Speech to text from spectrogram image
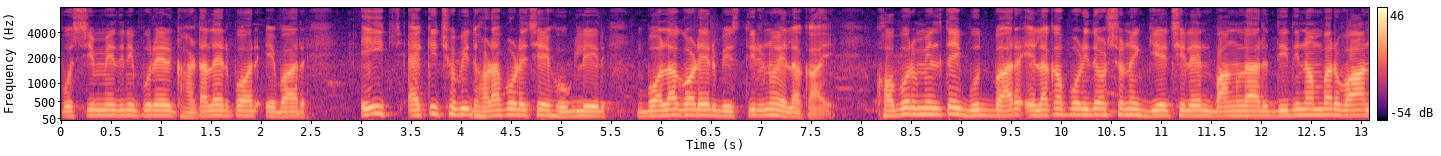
পশ্চিম মেদিনীপুরের ঘাটালের পর এবার এই একই ছবি ধরা পড়েছে হুগলির বলাগড়ের বিস্তীর্ণ এলাকায়। খবর মিলতেই বুধবার এলাকা পরিদর্শনে গিয়েছিলেন বাংলার দিদি নাম্বার ওয়ান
